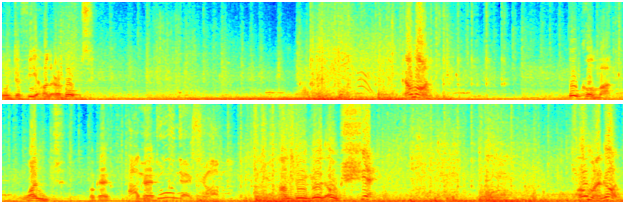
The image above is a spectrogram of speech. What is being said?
Or defeat hunter boats. Come on! Boat combat. Lunge. Okay. How okay. you doing there, Shark? I'm doing good. Oh shit! Oh my god!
